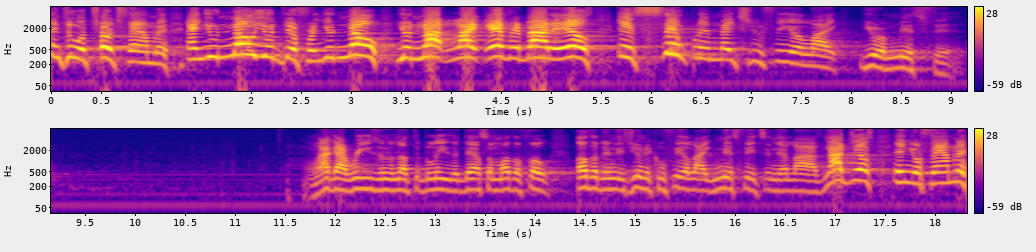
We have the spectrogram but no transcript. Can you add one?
into a church family and you know you're different, you know you're not like everybody else, it simply makes you feel like you're a misfit. I got reason enough to believe that there are some other folk other than this eunuch who feel like misfits in their lives. Not just in your family,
